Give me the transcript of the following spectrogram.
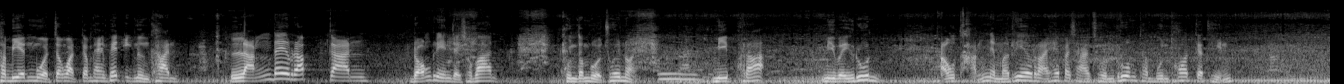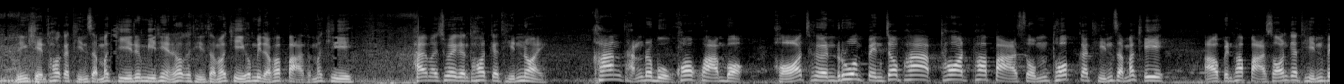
ทะเบียนหมวดจังหวัดกำแพงเพชรอีกหนึ่งคัน หลังได้รับการร้องเรียนจากชาวบ้าน คุณตำรวจช่วยหน่อย มีพระมีวัยรุ่น เอาถังเนี่ยมาเรียรายให้ประชาชนร่วมทำบุญทอดกระถินยังเขียนทอดกระถินสามัคคีด้วยมีที่ไหนทอดกระถินสามัคคีเขามีแต่พระป่าสามัคคีให้มาช่วยกันทอดกระถินหน่อย ข้างถังระบุข้อความบอก ขอเชิญร่วมเป็นเจ้าภาพทอดผ้าป่าสมทบกระถินสามัคคี เอาเป็นผ้าป่าซ้อนกระถินไป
